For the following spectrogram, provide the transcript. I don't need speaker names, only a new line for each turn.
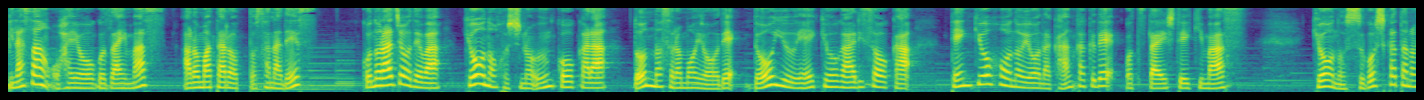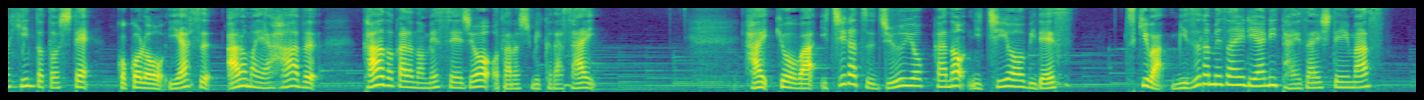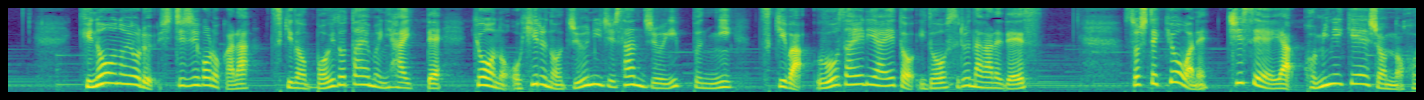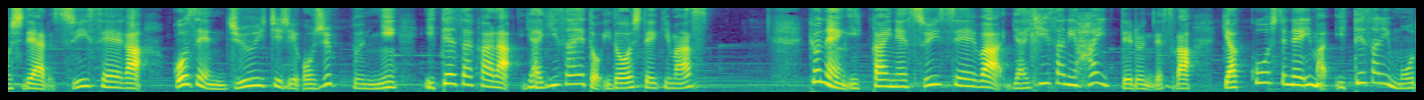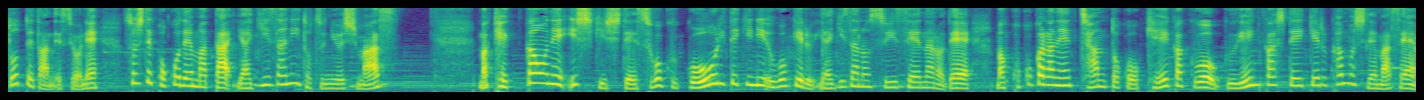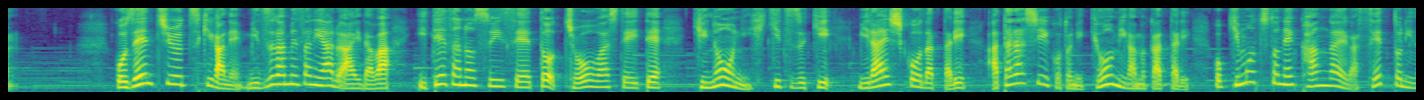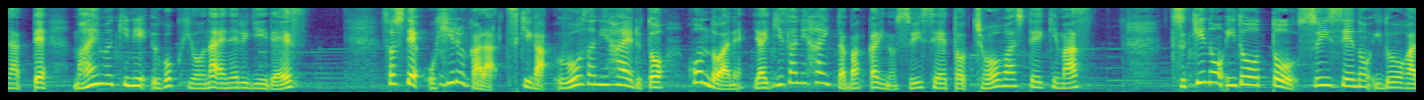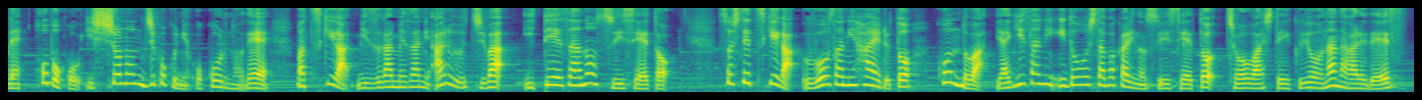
皆さんおはようございます。アロマタロットサナです。このラジオでは今日の星の運行からどんな空模様でどういう影響がありそうか天気予報のような感覚でお伝えしていきます。今日の過ごし方のヒントとして心を癒すアロマやハーブ、カードからのメッセージをお楽しみください。はい、今日は1月14日の日曜日です。月は水亀座エリアに滞在しています。昨日の夜7時頃から月のボイドタイムに入って今日のお昼の12時31分に月は魚座エリアへと移動する流れです。そして今日はね、知性やコミュニケーションの星である水星が午前11時50分に伊手座からヤギ座へと移動していきます。去年一回ね、水星はヤギ座に入ってるんですが、逆行してね、今、伊手座に戻ってたんですよね。そしてここでまたヤギ座に突入します。まあ、結果をね、意識してすごく合理的に動けるヤギ座の彗星なので、まあ、ここからね、ちゃんとこう計画を具現化していけるかもしれません。午前中月がね、水亀座にある間は、伊手座の彗星と調和していて、昨日に引き続き、未来志向だったり、新しいことに興味が向かったり、こう気持ちとね、考えがセットになって、前向きに動くようなエネルギーです。そしてお昼から月が魚座に入ると、今度はね、ヤギ座に入ったばっかりの水星と調和していきます。月の移動と水星の移動がね、ほぼこう一緒の時刻に起こるので、まあ、月が水亀座にあるうちは、伊手座の水星と、そして月が魚座に入ると、今度はヤギ座に移動したばかりの水星と調和していくような流れです。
